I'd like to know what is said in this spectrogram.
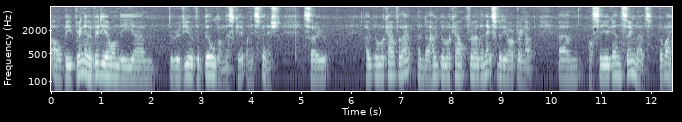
I'll be bringing a video on the um, the review of the build on this kit when it's finished. So hope you'll look out for that, and I hope you'll look out for the next video I bring up. Um, I'll see you again soon, lads. Bye bye.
